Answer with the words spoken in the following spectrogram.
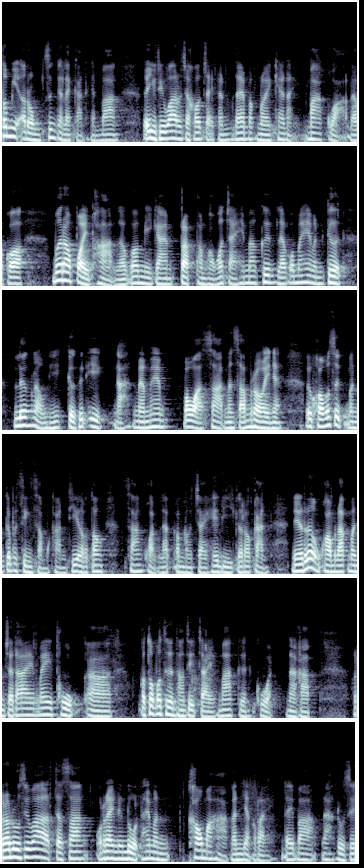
ต้องมีอารมณ์ซึ่งกันและกันกันบ้าง แต่อยู่ที่ว่าเราจะเข้าใจกันได้มากน้อยแค่ไหนมากกว่า แล้วก็เมื่อเราปล่อยผ่านแล้วก็มีการปรับทำความเข้าใจให้มากขึ้น แล้วก็ไม่ให้มันเกิด เรื่องเหล่านี้เกิดขึ้นอีกนะแมันไม่ให้ประวัติศาสตร์มันซ้ำรอยเนี่ยความรู้สึกมันก็เป็นสิ่งสำคัญที่เราต้องสร้างขวัญและกำลังใจให้ดีก็แล้วกัน ในเรื่องของความรักมันจะได้ไม่ถูกกระทบกระเทือนทางจิตใจมากเกินกวดนะครับเราดูซิว่าจะสร้างแรงดึงดูดให้มันเข้ามาหากันอย่างไรได้บ้างนะดูซิ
